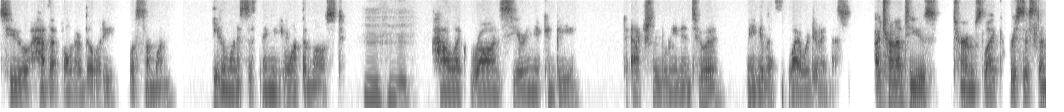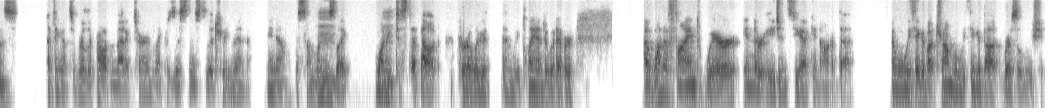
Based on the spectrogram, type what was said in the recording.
to have that vulnerability with someone even when it's the thing that you want the most mm-hmm. how like raw and searing it can be to actually lean into it maybe that's why we're doing this i try not to use terms like resistance i think that's a really problematic term like resistance to the treatment you know if someone mm. is like wanting mm. to step out earlier than we planned or whatever I want to find where in their agency I can honor that. And when we think about trauma, we think about resolution,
